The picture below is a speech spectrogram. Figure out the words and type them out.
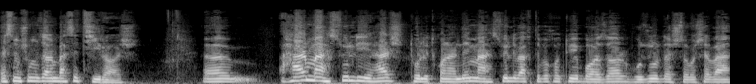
اسمشو می‌ذارم بحث تیراژ هر محصولی هر تولید کننده محصولی وقتی بخواد توی بازار حضور داشته باشه و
